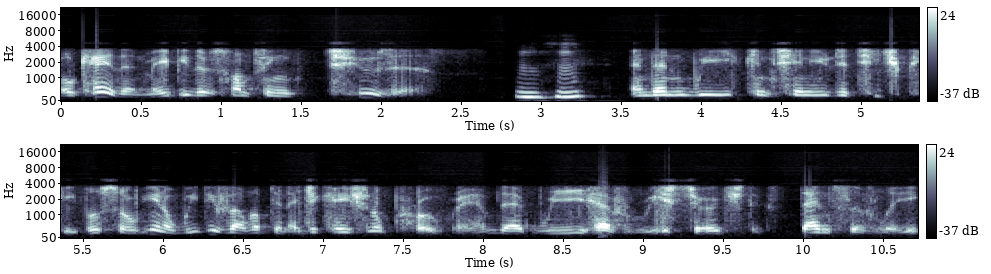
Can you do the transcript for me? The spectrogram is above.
okay, then maybe there's something to this. Mm-hmm. And then we continue to teach people. So, you know, we developed an educational program that we have researched extensively,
